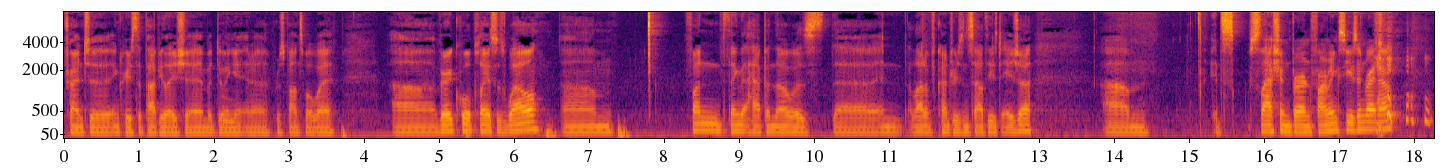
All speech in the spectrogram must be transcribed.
trying to increase the population, but doing it in a responsible way. Uh, very cool place as well. Um, fun thing that happened though was the in a lot of countries in Southeast Asia. Um, it's slash and burn farming season right now.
